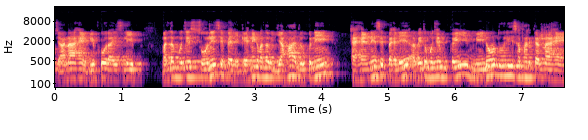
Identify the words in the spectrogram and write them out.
जाना है बिफोर आई स्लीप मतलब मुझे सोने से पहले, कहने का मतलब यहाँ रुकने ठहरने से पहले अभी तो मुझे कई मीलों दूरी सफ़र करना है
